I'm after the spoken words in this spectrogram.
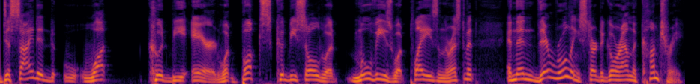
decided what could be aired, what books could be sold, what movies, what plays, and the rest of it. And then their rulings started to go around the country.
